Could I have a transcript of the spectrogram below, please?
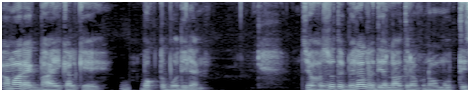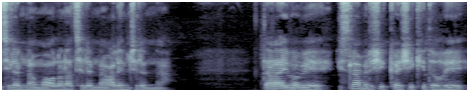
আমার এক ভাই কালকে বক্তব্য দিলেন যে হজরতে বেলাল রদি আল্লাহ তালা কোনো মুফতি ছিলেন না, মাওলানা ছিলেন না, আলিম ছিলেন না। তারা এইভাবে ইসলামের শিক্ষায় শিক্ষিত হয়ে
